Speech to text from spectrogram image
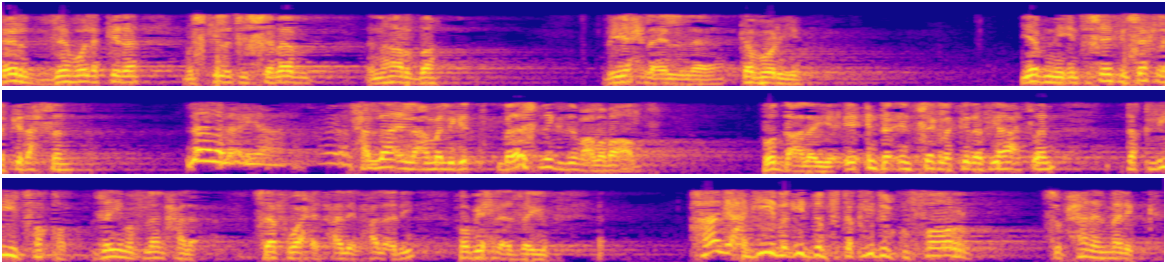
قرد زي ما بقول لك كده. مشكلة الشباب النهارده بيحلق الكابوريا. يا ابني أنت شايف شكلك كده أحسن؟ لا لا لا يا الحلاق اللي عمل لي كده بلاش نكذب على بعض. رد عليا إيه انت إنت شكلك كده فيها أحسن تقليد فقط زي ما فلان حلق. شاف واحد حلق الحلقة دي فهو بيحلق زيه. حاجة عجيبة جدا في تقليد الكفار. سبحان الملك.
